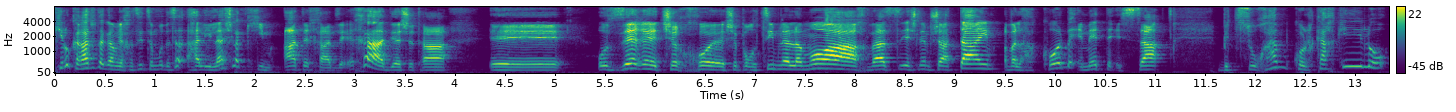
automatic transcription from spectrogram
כאילו קראתי אותה גם יחסית צמוד לסרט, העלילה שלה כמעט אחד לאחד, יש את העוזרת שחו- שפורצים לה למוח, ואז יש להם שעתיים, אבל הכל באמת נעשה בצורה כל כך כאילו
